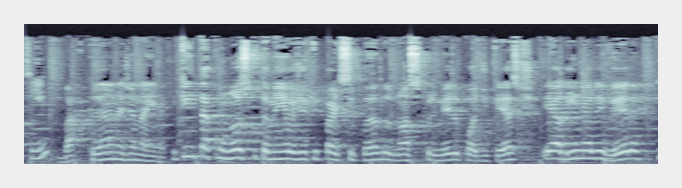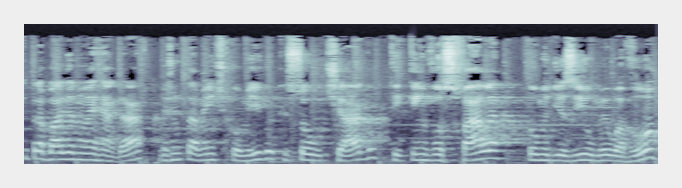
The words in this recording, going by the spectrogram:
Sim. Bacana, Janaína. E quem está conosco também hoje aqui participando do nosso primeiro podcast é a Aline Oliveira, que trabalha no RH, juntamente comigo que sou o Thiago, que quem vos fala, como dizia o meu avô.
